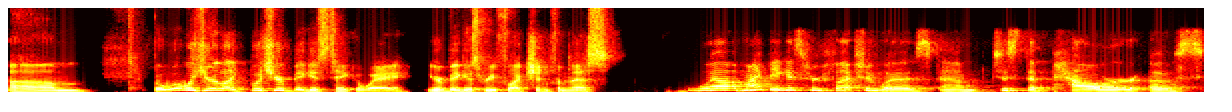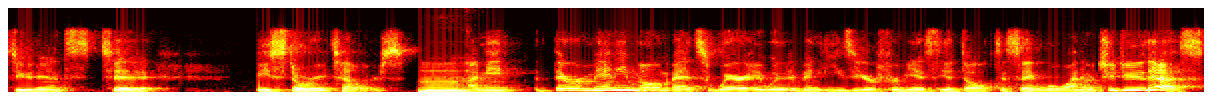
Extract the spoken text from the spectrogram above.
Um, but what was your like? What's your biggest takeaway? Your biggest reflection from this? well my biggest reflection was um, just the power of students to be storytellers Mm, I mean, there were many moments where it would have been easier for me as the adult to say, well, why don't you do this?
